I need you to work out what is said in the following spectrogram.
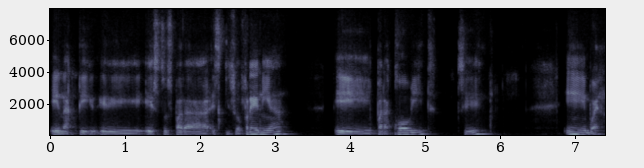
En eh, estos para esquizofrenia, para COVID, ¿sí? Y bueno,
